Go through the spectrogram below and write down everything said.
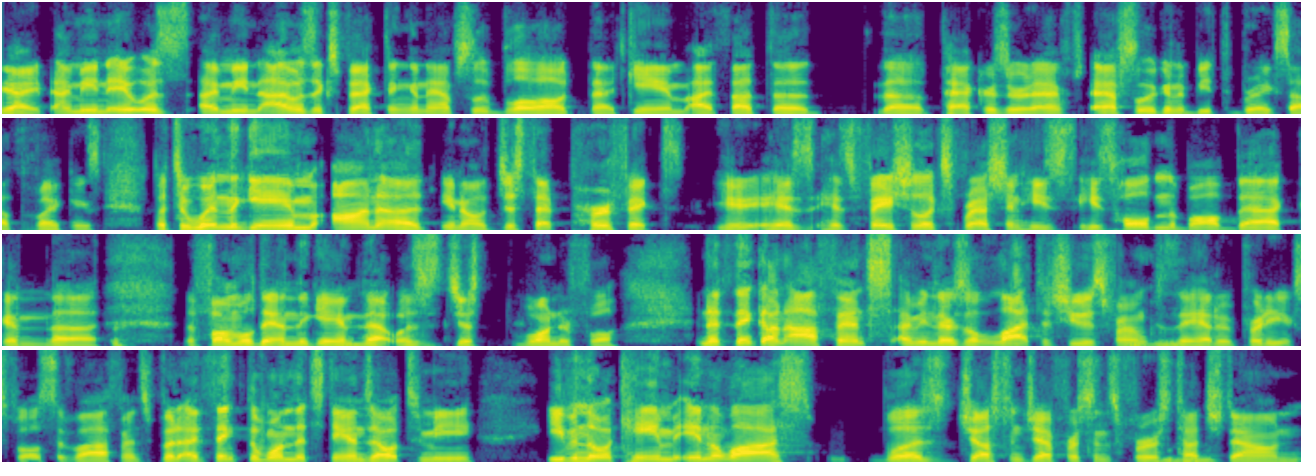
Right. I mean, it was. I mean, I was expecting an absolute blowout that game. I thought the the Packers are absolutely going to beat the brakes off the Vikings. But to win the game on a, you know, just that perfect his his facial expression, he's he's holding the ball back and the the fumble to end the game, that was just wonderful. And I think on offense, I mean, there's a lot to choose from because mm-hmm. they had a pretty explosive offense. But I think the one that stands out to me, even though it came in a loss, was Justin Jefferson's 1st mm-hmm. touchdown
